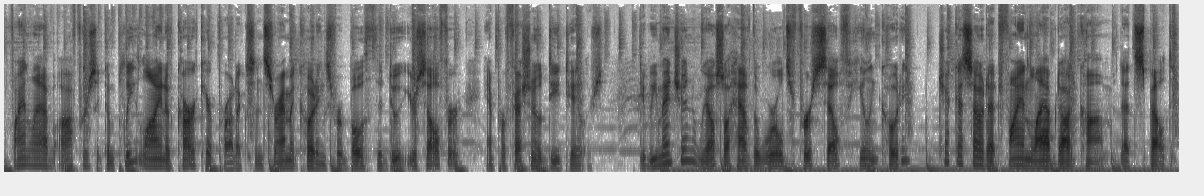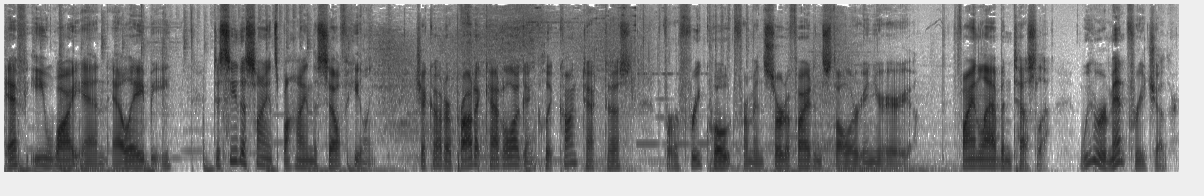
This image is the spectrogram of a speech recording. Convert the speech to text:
Feynlab offers a complete line of car care products and ceramic coatings for both the do it yourselfer and professional detailers. Did we mention we also have the world's first self healing coating? Check us out at feynlab.com, that's spelled F E Y N L A B, to see the science behind the self healing. Check out our product catalog and click Contact Us for a free quote from a certified installer in your area. Feynlab and Tesla, we were meant for each other.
